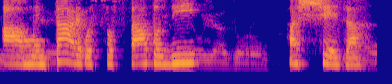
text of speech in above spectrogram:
aumentare questo stato di ascesa?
